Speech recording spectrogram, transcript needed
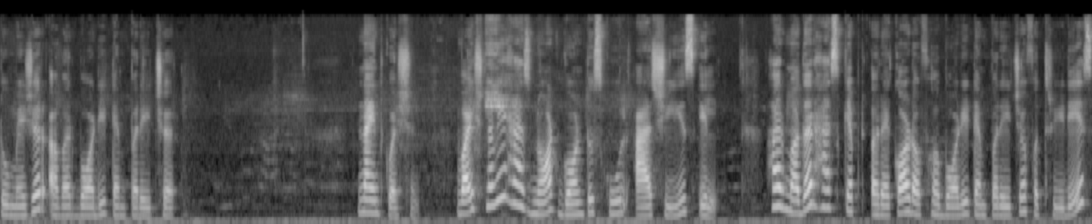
to measure our body temperature. Ninth question. Vaishnavi has not gone to school as she is ill. Her mother has kept a record of her body temperature for 3 days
